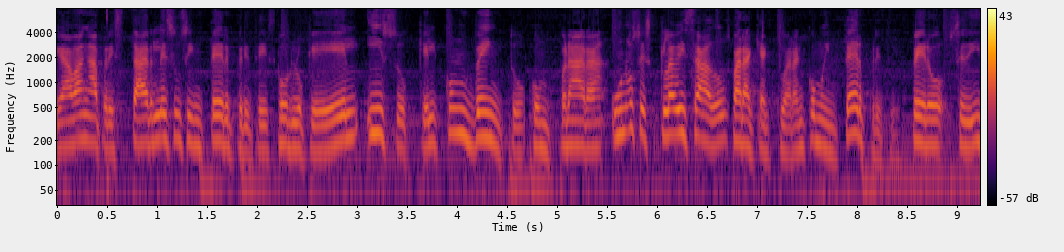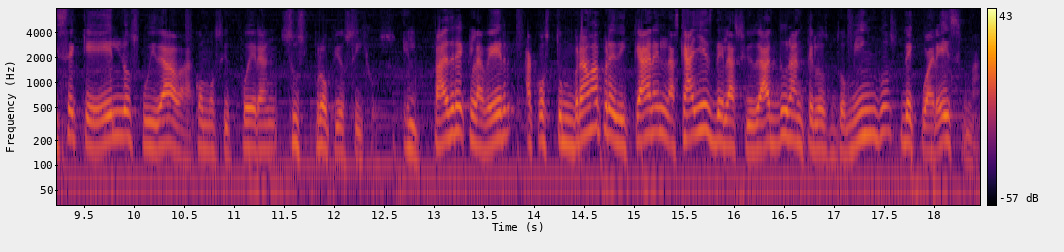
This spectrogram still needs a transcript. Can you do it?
negaban a prestarle sus intérpretes, por lo que él hizo que el convento comprara unos esclavizados para que actuaran como intérpretes, pero se dice que él los cuidaba como si fueran sus propios hijos. El padre Claver acostumbraba a predicar en las calles de la ciudad durante los domingos de cuaresma,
